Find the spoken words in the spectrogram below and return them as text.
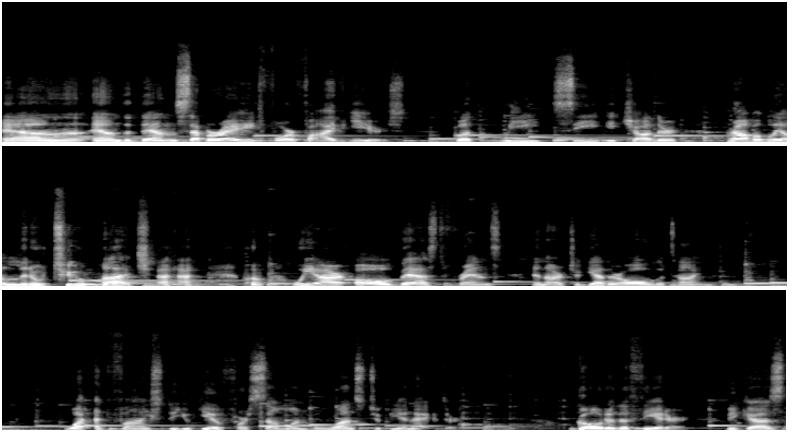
and and then separate for 5 years. But we see each other probably a little too much. we are all best friends and are together all the time. What advice do you give for someone who wants to be an actor? Go to the theater because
